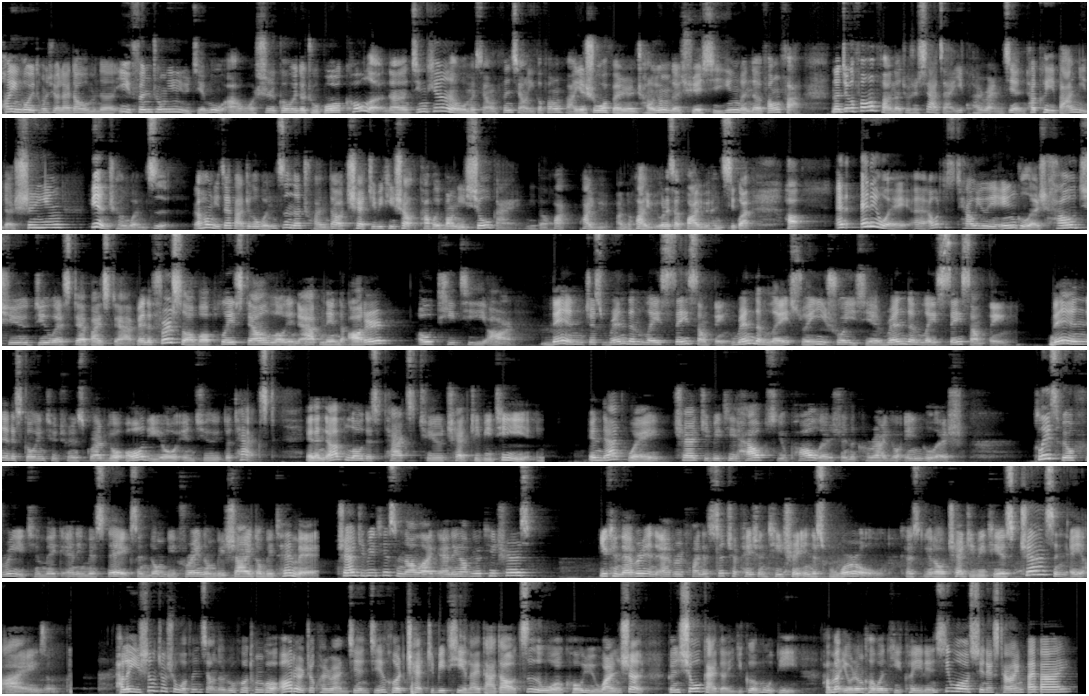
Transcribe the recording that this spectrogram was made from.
欢迎各位同学来到我们的一分钟英语节目啊！我是各位的主播 Cola。那今天呢，我们想分享一个方法，也是我本人常用的学习英文的方法。那这个方法呢，就是下载一款软件，它可以把你的声音变成文字，然后你再把这个文字呢传到 ChatGPT 上，它会帮你修改你的话话语啊，你的话语，我在讲话语很奇怪。好。And anyway, uh, I will just tell you in English how to do it step by step. And first of all, please download an app named Otter, O-T-T-E-R. Then just randomly say something. Randomly, 随意说一些, randomly say something. Then it is going to transcribe your audio into the text and then upload this text to ChatGPT. In that way, ChatGPT helps you polish and correct your English. Please feel free to make any mistakes and don't be afraid, don't be shy, don't be timid. ChatGPT is not like any of your teachers. You can never and ever find a, such a patient teacher in this world because you know ChatGPT is just an AI. So. 好了，以上就是我分享的如何通过 Otter 这款软件结合 ChatGPT 来达到自我口语完善跟修改的一个目的，好吗？有任何问题可以联系我。See you next time，拜拜。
